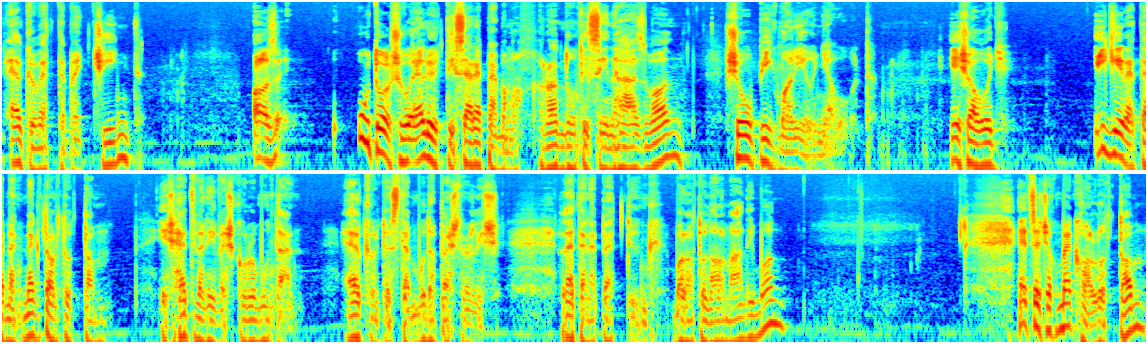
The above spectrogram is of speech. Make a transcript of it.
elkövettem egy csínyt. Az utolsó előtti szerepem a Radnóti Színházban Só Pigmalionja volt. És ahogy ígéretemet megtartottam, és 70 éves korom után elköltöztem Budapestről, és letelepettünk Balatonalmádiban. Egyszer csak meghallottam,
